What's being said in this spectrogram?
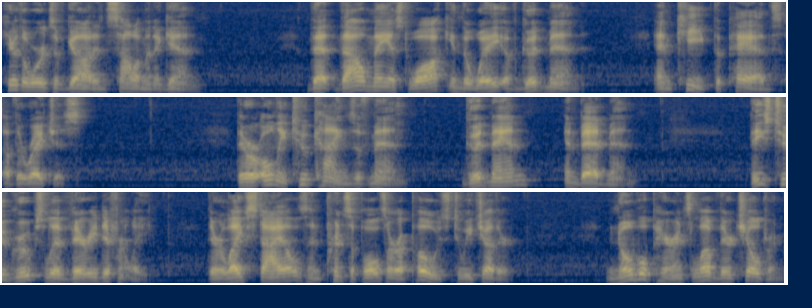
Hear the words of God in Solomon again. That thou mayest walk in the way of good men, and keep the paths of the righteous. There are only two kinds of men good men and bad men. These two groups live very differently. Their lifestyles and principles are opposed to each other. Noble parents love their children,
